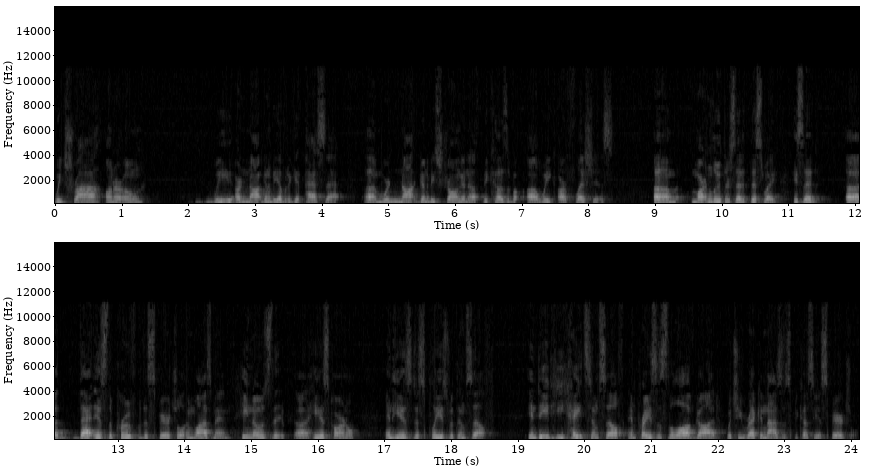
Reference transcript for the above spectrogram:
we try on our own, we are not going to be able to get past that. Um, we're not going to be strong enough because of how weak our flesh is. Um, Martin Luther said it this way He said, uh, That is the proof of the spiritual and wise man. He knows that uh, he is carnal and he is displeased with himself. Indeed, he hates himself and praises the law of God, which he recognizes because he is spiritual.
